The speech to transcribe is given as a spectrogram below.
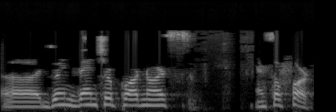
uh, joint venture partners, and so forth.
